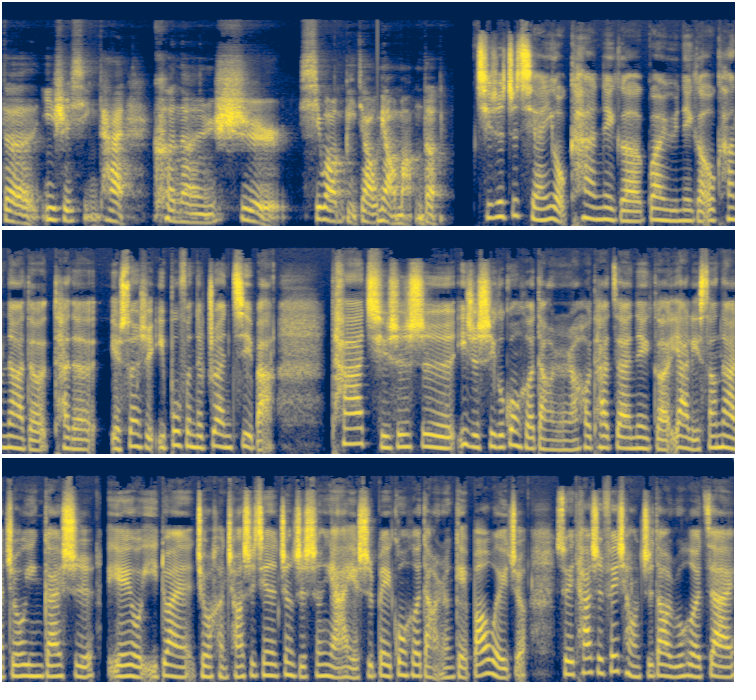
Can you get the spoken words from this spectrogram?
的意识形态，可能是希望比较渺茫的。其实之前有看那个关于那个欧康纳的，他的也算是一部分的传记吧。他其实是一直是一个共和党人，然后他在那个亚利桑那州应该是也有一段就很长时间的政治生涯，也是被共和党人给包围着，所以他是非常知道如何在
